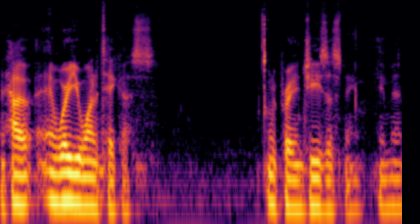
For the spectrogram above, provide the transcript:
and how and where you want to take us. We pray in Jesus' name. Amen.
